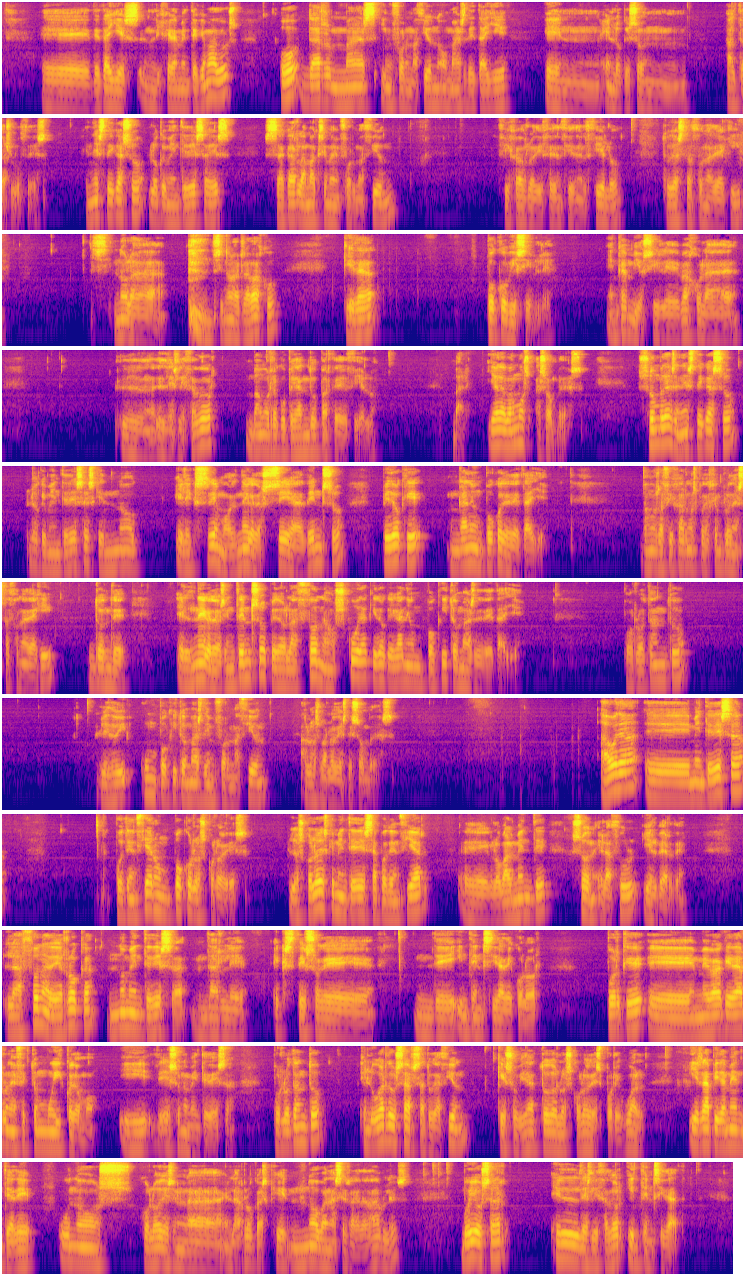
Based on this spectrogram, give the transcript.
eh, detalles ligeramente quemados o dar más información o más detalle en, en lo que son altas luces. En este caso lo que me interesa es sacar la máxima información, fijaos la diferencia en el cielo, toda esta zona de aquí, si no la, si no la trabajo, queda poco visible. En cambio, si le bajo la, el deslizador, vamos recuperando parte del cielo. Vale, y ahora vamos a sombras. Sombras, en este caso, lo que me interesa es que no el extremo del negro sea denso, pero que gane un poco de detalle. Vamos a fijarnos, por ejemplo, en esta zona de aquí, donde el negro es intenso, pero la zona oscura quiero que gane un poquito más de detalle. Por lo tanto, le doy un poquito más de información a los valores de sombras. Ahora eh, me interesa potenciar un poco los colores. Los colores que me interesa potenciar eh, globalmente son el azul y el verde. La zona de roca no me interesa darle exceso de, intensidad de color, porque eh, me va a quedar un efecto muy cromo y eso no me interesa. Por lo tanto, en lugar de usar saturación, que subirá todos los colores por igual y rápidamente haré unos colores en, en las rocas que no van a ser agradables, voy a usar el deslizador intensidad.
